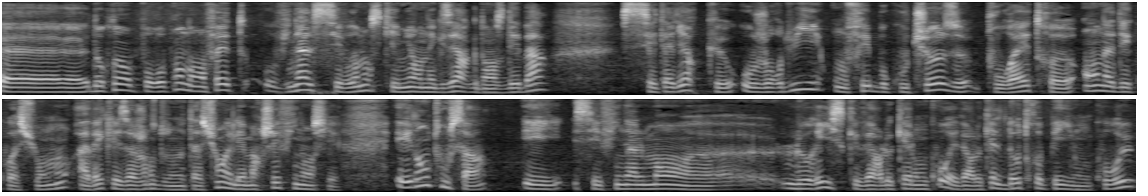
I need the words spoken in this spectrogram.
euh, donc non, pour reprendre en fait, au final c'est vraiment ce qui est mis en exergue dans ce débat, c'est-à-dire qu'aujourd'hui on fait beaucoup de choses pour être en adéquation avec les agences de notation et les marchés financiers. Et dans tout ça, et c'est finalement euh, le risque vers lequel on court et vers lequel d'autres pays ont couru,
